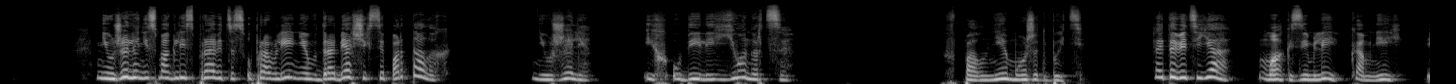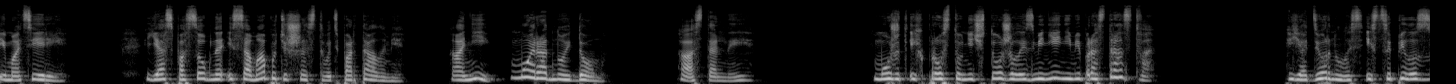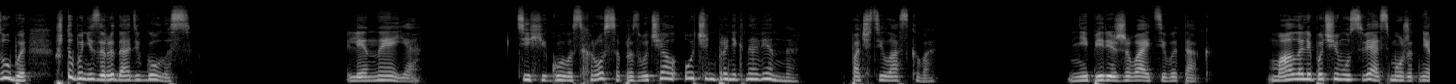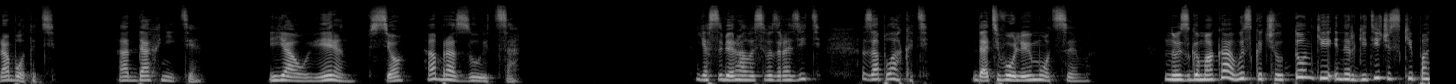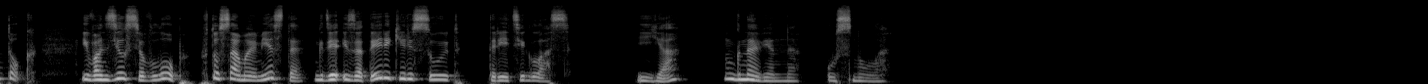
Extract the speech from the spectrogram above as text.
Неужели не смогли справиться с управлением в дробящихся порталах? Неужели их убили йонарцы? Вполне может быть. Это ведь я, маг земли, камней и материи. Я способна и сама путешествовать порталами. Они – мой родной дом. А остальные? Может, их просто уничтожило изменениями пространства? Я дернулась и сцепила зубы, чтобы не зарыдать в голос. «Линнея!» Тихий голос Хросса прозвучал очень проникновенно, почти ласково. «Не переживайте вы так. Мало ли почему связь может не работать. Отдохните. Я уверен, все образуется». Я собиралась возразить, заплакать, дать волю эмоциям. Но из гамака выскочил тонкий энергетический поток и вонзился в лоб, в то самое место, где эзотерики рисуют третий глаз. И я мгновенно уснула.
